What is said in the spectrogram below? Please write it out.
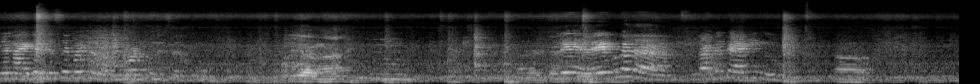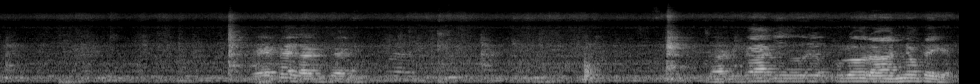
ये नाइट जैसे बैठो बोर्ड को निसर ये ना रे रे को ना लाटे पैकिंग రేపు పులిహోర అన్నీ ఉంటాయి కదా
